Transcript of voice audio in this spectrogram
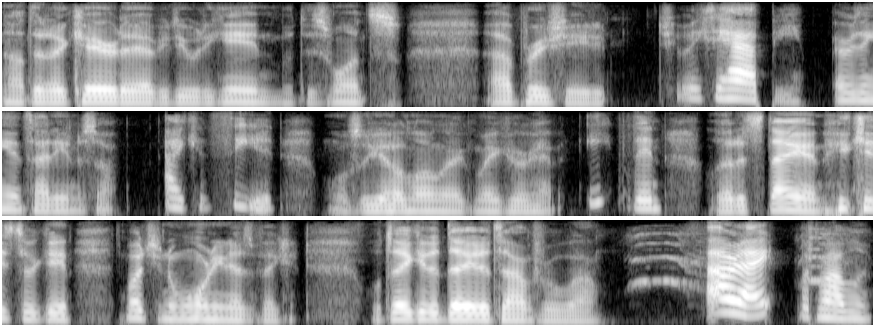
Not that I care to have you do it again, but this once, I appreciate it. She makes you happy. Everything inside and is soft. I can see it. We'll see how long I can make her have it. Ethan, let it stand. He kissed her again, as much in the morning as affection. We'll take it a day at a time for a while. All right, what's my balloon?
